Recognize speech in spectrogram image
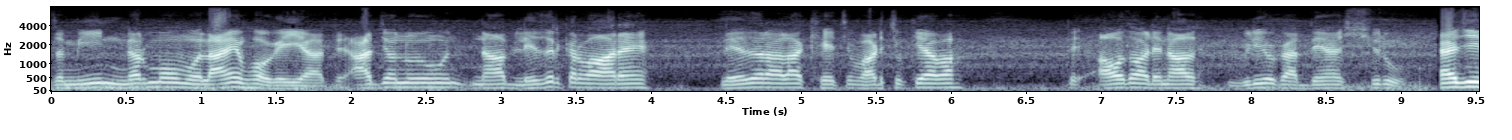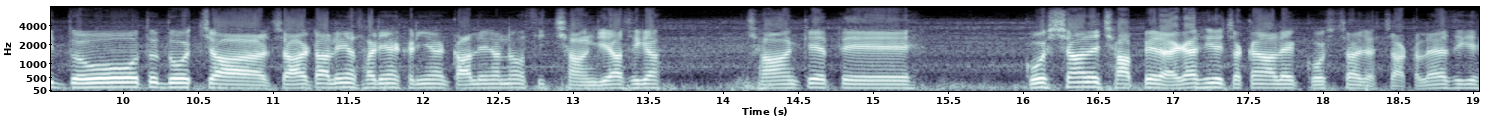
ਜ਼ਮੀਨ ਨਰਮੋ ਮੁਲਾਇਮ ਹੋ ਗਈ ਆ ਤੇ ਅੱਜ ਉਹਨੂੰ ਜਨਾਬ ਲੇਜ਼ਰ ਕਰਵਾ ਰਹੇ ਲੇਜ਼ਰ ਵਾਲਾ ਖਿੱਚ ਵੜ ਚੁੱਕਿਆ ਵਾ ਤੇ ਆਓ ਤੁਹਾਡੇ ਨਾਲ ਵੀਡੀਓ ਕਰਦੇ ਹਾਂ ਸ਼ੁਰੂ। ਹੈ ਜੀ 2 ਤੇ 2 4 ਚਾਰ ਟਾਲੀਆਂ ਸਾਡੀਆਂ ਖੜੀਆਂ ਕੱਲ ਇਹਨਾਂ ਨੂੰ ਅਸੀਂ ਛਾਂਗਿਆ ਸੀਗਾ। ਛਾਂਗ ਕੇ ਤੇ ਕੋਸ਼ਾਂ ਦੇ ਛਾਪੇ ਰਹਿ ਗਏ ਸੀ ਚੱਕਣ ਵਾਲੇ ਕੋਸ਼ਾਂ ਚੱਕ ਲਏ ਸੀਗੇ।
